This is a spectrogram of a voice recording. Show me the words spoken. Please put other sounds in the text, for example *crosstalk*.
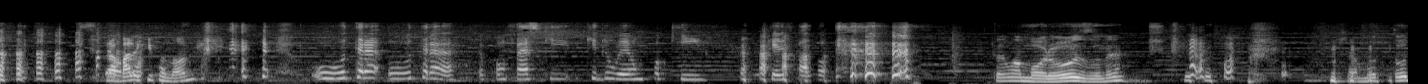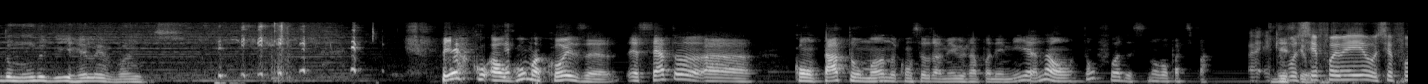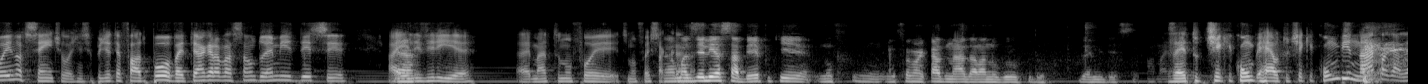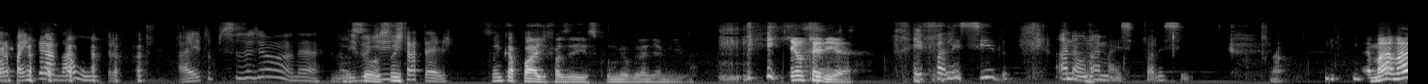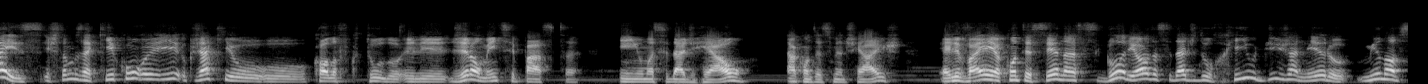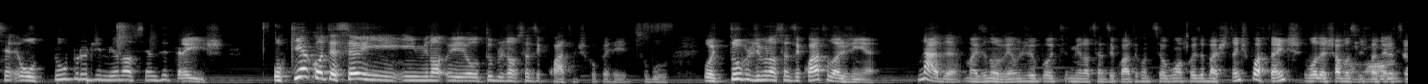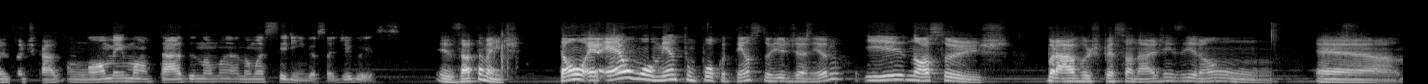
*laughs* Trabalho aqui com nomes. O Ultra, o Ultra, eu confesso que, que doeu um pouquinho. Porque ele falou. *laughs* Tão amoroso, né? *laughs* Chamou todo mundo de irrelevante. Perco alguma coisa, exceto a contato humano com seus amigos na pandemia? Não, então foda-se, não vou participar. É que Disse você eu. foi meio. Você foi inocente, Lojinha. Você podia ter falado, pô, vai ter a gravação do MDC. Aí É. ele viria. Aí, mas tu não foi. Tu não foi sacana. Não, mas ele ia saber porque não, não foi marcado nada lá no grupo do, do MDC. Mas aí tu tinha que, é, tu tinha que combinar com a galera pra enganar o Ultra. Aí tu precisa de uma, né, um Eu nível sou- de sou- estratégia. Sou incapaz de fazer isso com o meu grande amigo. *laughs* Eu seria. É falecido. Ah, não, não é mais falecido. É, ma- Mas estamos aqui com. e Já que o, o Call of Cthulhu ele geralmente se passa em uma cidade real, acontecimentos reais, ele vai acontecer na gloriosa cidade do Rio de Janeiro, 1900, outubro de 1903. O que aconteceu em, em em outubro de 1904? Desculpa, errei. Outubro de 1904, lojinha? Nada, mas em novembro de 1904 aconteceu alguma coisa bastante importante. Vou deixar vocês Um fazerem homem. essa lição de casa. Um homem montado numa, numa seringa, só digo isso. Exatamente. Então é, é um momento um pouco tenso do Rio de Janeiro e nossos bravos personagens irão é,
